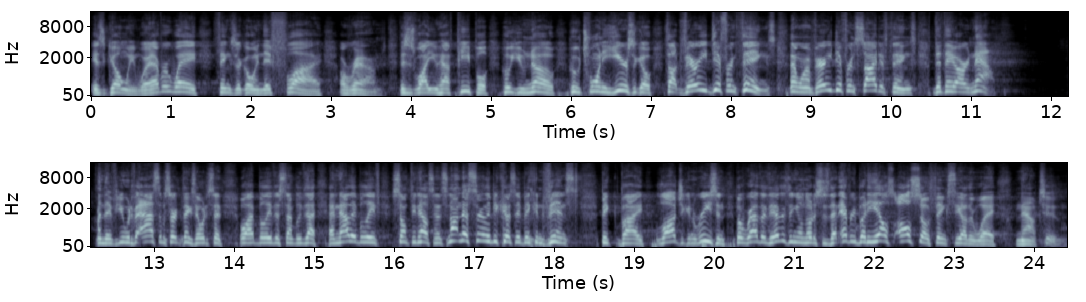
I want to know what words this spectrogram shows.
is going, wherever way things are going, they fly around. This is why you have people who you know who 20 years ago thought very different things and were on very different side of things than they are now. And if you would have asked them certain things, they would have said, Well, I believe this, I believe that. And now they believe something else. And it's not necessarily because they've been convinced by logic and reason, but rather the other thing you'll notice is that everybody else also thinks the other way now, too.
